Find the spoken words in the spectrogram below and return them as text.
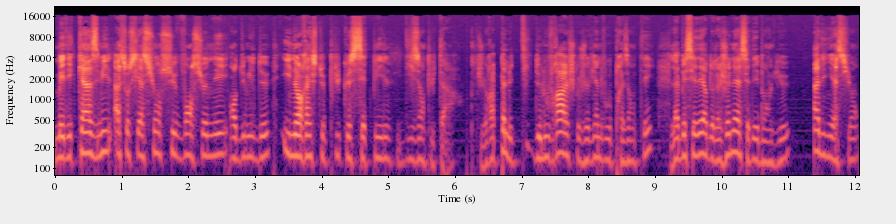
Mais des 15 000 associations subventionnées en 2002, il n'en reste plus que 7 000 dix ans plus tard. Je rappelle le titre de l'ouvrage que je viens de vous présenter, L'abécédaire de la jeunesse et des banlieues, indignation,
